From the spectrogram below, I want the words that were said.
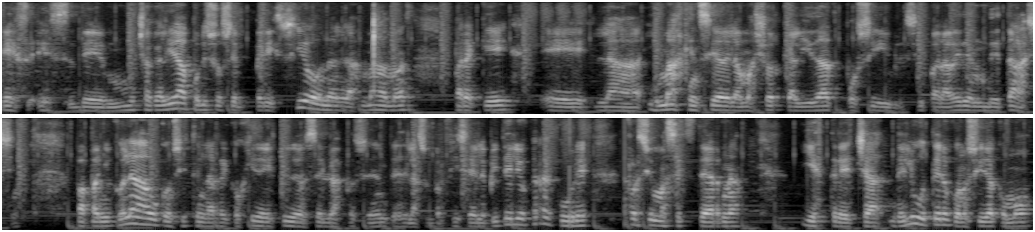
es, es, de mucha calidad, por eso se presionan las mamas para que eh, la imagen sea de la mayor calidad posible, ¿sí? para ver en detalle. Papa Nicolau consiste en la recogida y estudio de células procedentes de la superficie del epitelio que recubre la porción más externa y estrecha del útero, conocida como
